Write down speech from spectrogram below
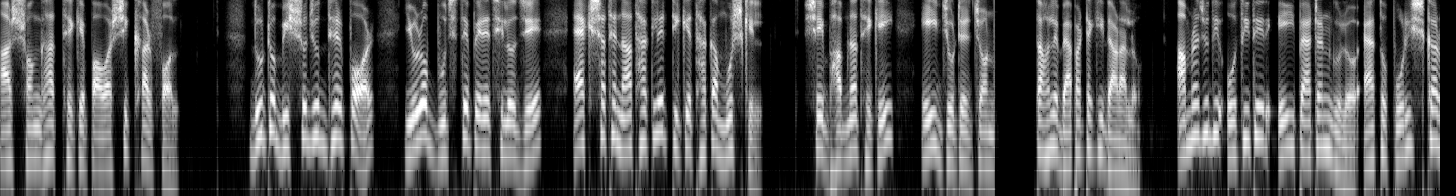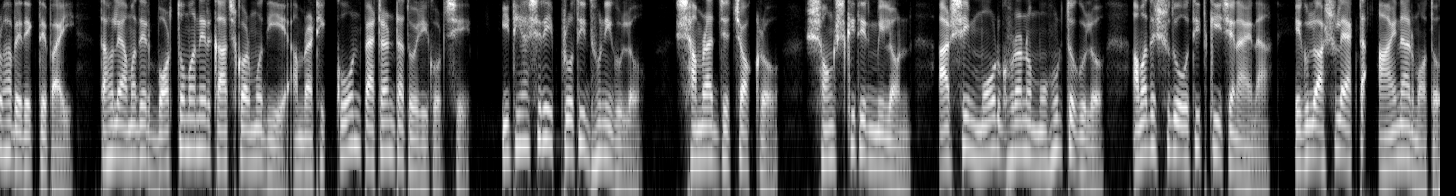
আর সংঘাত থেকে পাওয়া শিক্ষার ফল। দুটো বিশ্বযুদ্ধের পর ইউরোপ বুঝতে পেরেছিল যে একসাথে না থাকলে টিকে থাকা মুশকিল। সেই ভাবনা থেকেই এই জোটের জন্ম তাহলে ব্যাপারটা কি দাঁড়াল? আমরা যদি অতীতের এই প্যাটার্নগুলো এত পরিষ্কারভাবে দেখতে পাই, তাহলে আমাদের বর্তমানের কাজকর্ম দিয়ে আমরা ঠিক কোন প্যাটার্নটা তৈরি করছি? ইতিহাসের এই প্রতিধ্বনিগুলো, সাম্রাজ্যের চক্র, সংস্কৃতির মিলন আর সেই মোড় ঘোরানো মুহূর্তগুলো আমাদের শুধু অতীতকেই চেনায় না, এগুলো আসলে একটা আয়নার মতো।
